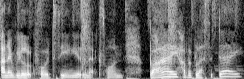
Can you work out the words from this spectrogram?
and I really look forward to seeing you at the next one. Bye. Have a blessed day.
